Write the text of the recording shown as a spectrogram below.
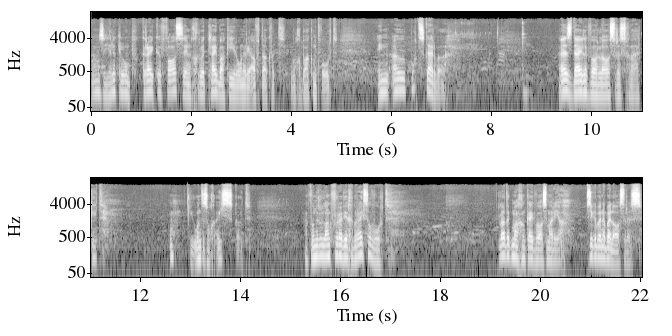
Ons 'n hele klomp kruike, vase en groot kleibakke hier onder die afdak wat nog gebak moet word. En ou potskerwe. Is duidelik waar Lazarus gewerk het. Die oond is nog ijskoud. Ek wonder hoe lank voor hy weer gebruik sal word. Laat ek maar gaan kyk waar is Maria. Seker binne by Lazarus.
